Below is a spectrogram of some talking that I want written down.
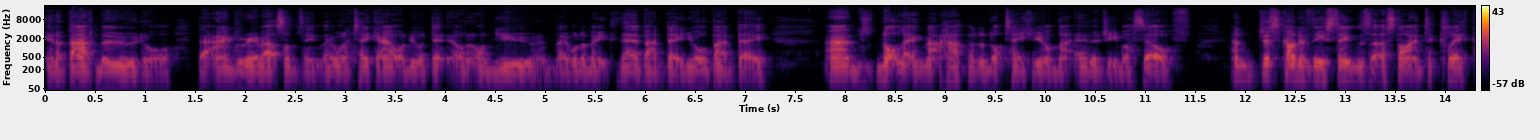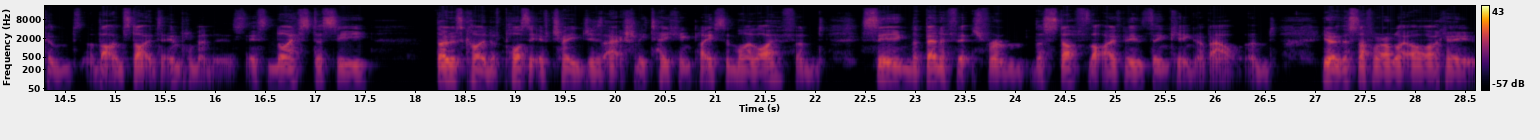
in a bad mood or they're angry about something they want to take out on your de- on, on you and they want to make their bad day your bad day and not letting that happen and not taking on that energy myself and just kind of these things that are starting to click and that I'm starting to implement. It's it's nice to see those kind of positive changes actually taking place in my life and seeing the benefits from the stuff that I've been thinking about and you know the stuff where I'm like oh okay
